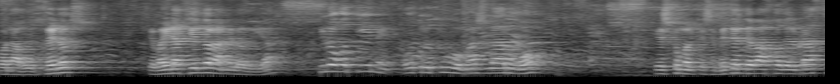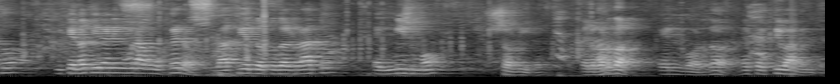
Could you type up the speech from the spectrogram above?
con agujeros que va a ir haciendo la melodía. Y luego tiene otro tubo más largo, que es como el que se meten debajo del brazo y que no tiene ningún agujero, va haciendo todo el rato el mismo sonido. El bordón. El bordón, efectivamente.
